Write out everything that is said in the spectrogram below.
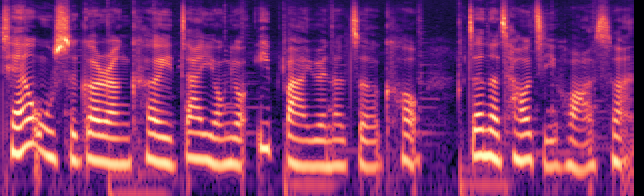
前五十个人可以再拥有一百元的折扣，真的超级划算。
